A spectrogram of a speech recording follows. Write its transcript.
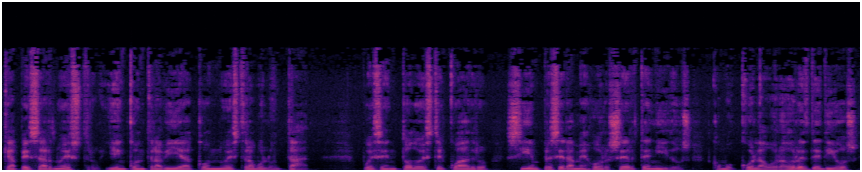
que a pesar nuestro y en contravía con nuestra voluntad, pues en todo este cuadro siempre será mejor ser tenidos como colaboradores de Dios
